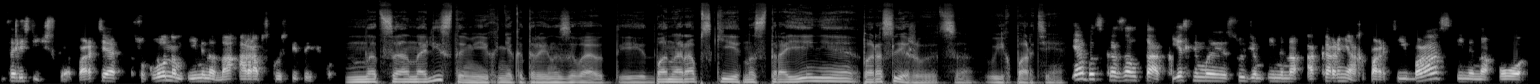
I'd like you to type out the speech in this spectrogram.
социалистическая партия с уклоном именно на арабскую специфику. Националистами их некоторые называют, и панарабские настроения прослеживаются в их партии. Я бы сказал так, если мы судим именно о корнях партии БАС, именно о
